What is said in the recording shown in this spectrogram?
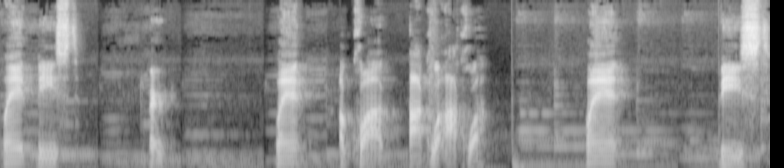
plant, beast, bird, plant, aqua, aqua, aqua, plant, beast,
